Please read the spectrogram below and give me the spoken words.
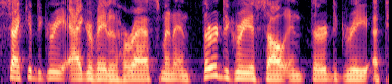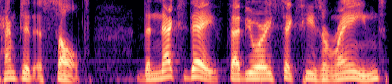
second degree aggravated harassment, and third degree assault and third degree attempted assault. The next day, February 6th, he's arraigned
